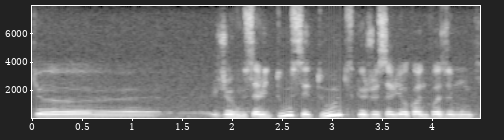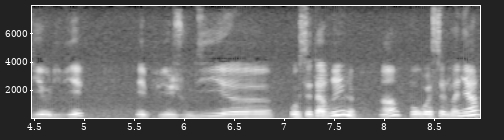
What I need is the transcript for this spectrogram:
que je vous salue tous et toutes, que je salue encore une fois The Monkey et Olivier. Et puis je vous dis au 7 avril, hein, pour WrestleMania.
